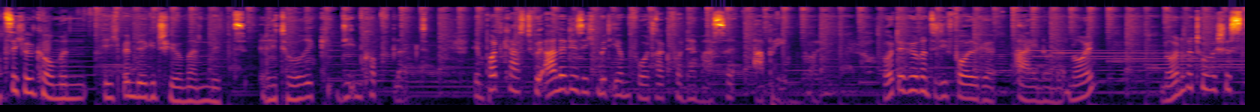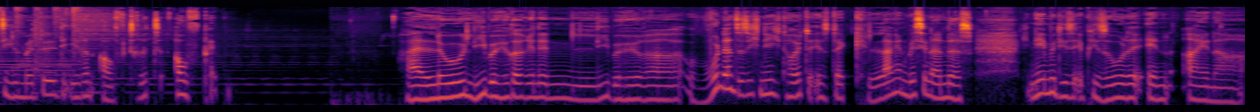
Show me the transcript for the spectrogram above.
Herzlich willkommen, ich bin Birgit Schürmann mit Rhetorik, die im Kopf bleibt. Dem Podcast für alle, die sich mit ihrem Vortrag von der Masse abheben wollen. Heute hören Sie die Folge 109, neun rhetorische Stilmittel, die Ihren Auftritt aufpeppen. Hallo, liebe Hörerinnen, liebe Hörer. Wundern Sie sich nicht, heute ist der Klang ein bisschen anders. Ich nehme diese Episode in einer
